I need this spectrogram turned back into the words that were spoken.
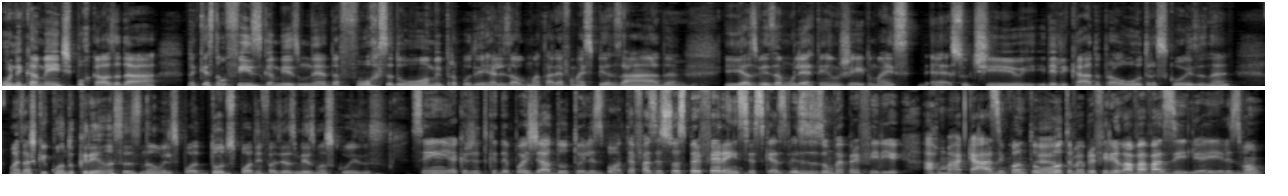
unicamente por causa da, da questão física mesmo, né? Da força do homem para poder realizar alguma tarefa mais pesada. E às vezes a mulher tem um jeito mais é, sutil e, e delicado para outras coisas, né? Mas acho que quando crianças, não, eles podem, todos podem fazer as mesmas coisas. Sim, e acredito que depois de adulto eles vão até fazer suas preferências, que às vezes um vai preferir arrumar a casa enquanto É. o outro vai preferir lavar vasilha. Aí eles vão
